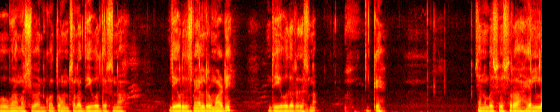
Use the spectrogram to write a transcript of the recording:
ಓಂ ನಮ ಶಿವ ಅನ್ಕೊತ ಒಂದು ಸಲ ದೇವ್ರ ದರ್ಶನ ದೇವ್ರ ದರ್ಶನ ಎಲ್ಲರೂ ಮಾಡಿ ದೇವರ ದರ್ಶನ. ಓಕೆ ಚನ್ನಬಸವೇಶ್ವರ ಎಲ್ಲ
